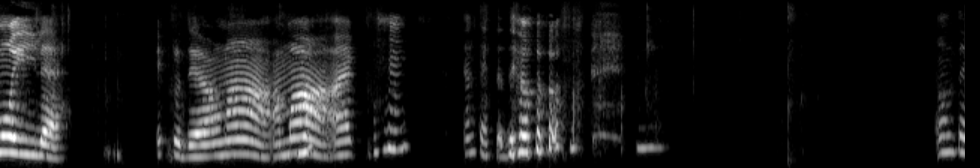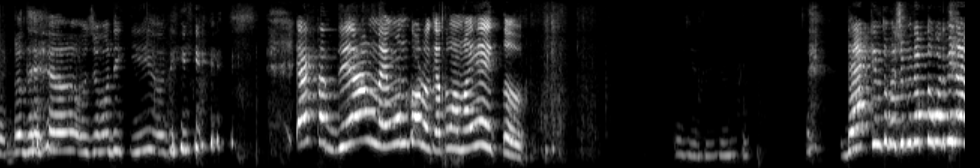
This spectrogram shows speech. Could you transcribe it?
মইলা একটু দেও না আমা এনতে একটা দেও। এনতে একটা দেও ওদি কি ওদি। একটা দেও না এমন করো কে তোমার দুই দিন তো- দেখ কিন্তু বেশি বিরক্ত করবি না।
